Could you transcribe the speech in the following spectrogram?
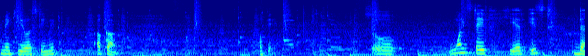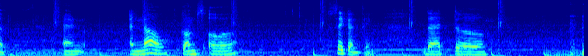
make your steemit account. Okay. So one step here is done. And and now comes a second thing that uh,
